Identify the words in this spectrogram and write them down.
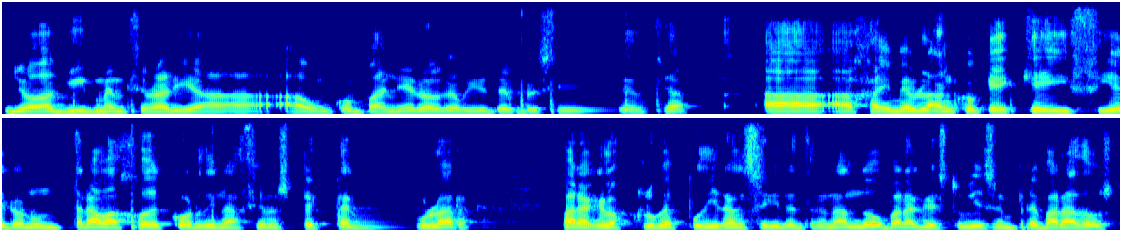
yo aquí mencionaría a un compañero del gabinete de presidencia, a, Jaime Blanco, que, hicieron un trabajo de coordinación espectacular para que los clubes pudieran seguir entrenando, para que estuviesen preparados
